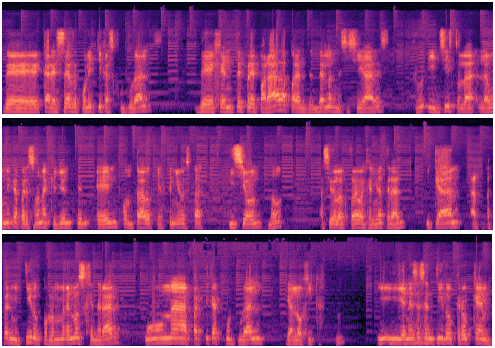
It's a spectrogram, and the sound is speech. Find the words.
de carecer de políticas culturales, de gente preparada para entender las necesidades. Insisto, la, la única persona que yo he encontrado que ha tenido esta visión, ¿no? Ha sido la doctora Evangelina Terán y que ha, ha, permitido por lo menos generar una práctica cultural dialógica. Y, en ese sentido creo que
